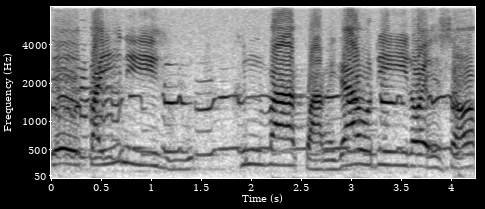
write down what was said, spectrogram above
เยอไปนี่หือขึ้นว่ากว่างยาวดีลอยศอก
